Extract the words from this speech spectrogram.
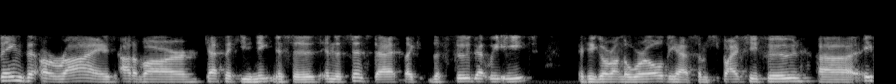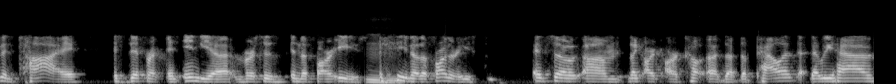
things that arise out of our ethnic uniquenesses in the sense that, like, the food that we eat, if you go around the world, you have some spicy food. Uh, even Thai is different in India versus in the Far East, mm-hmm. you know, the farther east. And so, um, like our, our, uh, the, the palate that we have,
